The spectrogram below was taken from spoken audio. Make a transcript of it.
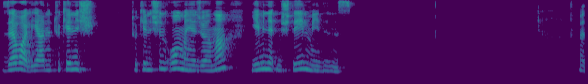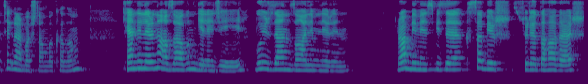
zeval yani tükeniş. Tükenişin olmayacağına yemin etmiş değil miydiniz? Evet, tekrar baştan bakalım. Kendilerine azabın geleceği, bu yüzden zalimlerin, Rabbimiz bize kısa bir süre daha ver,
